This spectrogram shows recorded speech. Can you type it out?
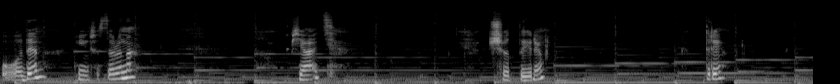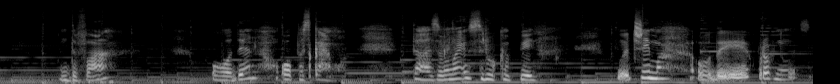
1. Інша сторона. 5. 4. 3. 2. 1. Опускаємо. Таз вниз, рука під плечима. Вдих, прогнулися.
